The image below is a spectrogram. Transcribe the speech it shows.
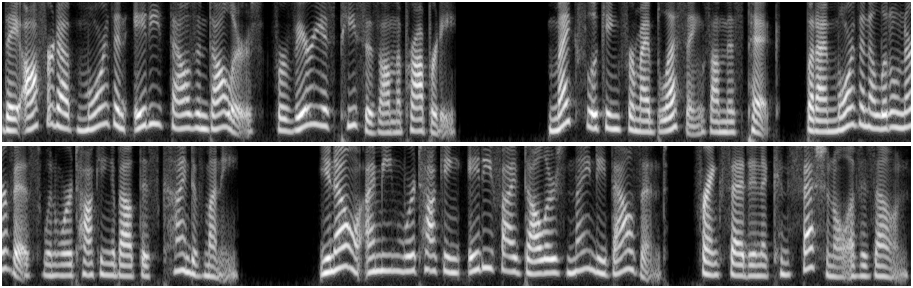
they offered up more than $80,000 for various pieces on the property. Mike's looking for my blessings on this pick, but I'm more than a little nervous when we're talking about this kind of money. You know, I mean, we're talking $85, 90000 Frank said in a confessional of his own.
